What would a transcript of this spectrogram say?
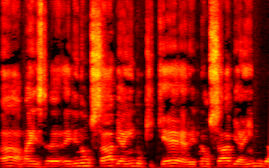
Ah, mas uh, ele não sabe ainda o que quer, ele não sabe ainda.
